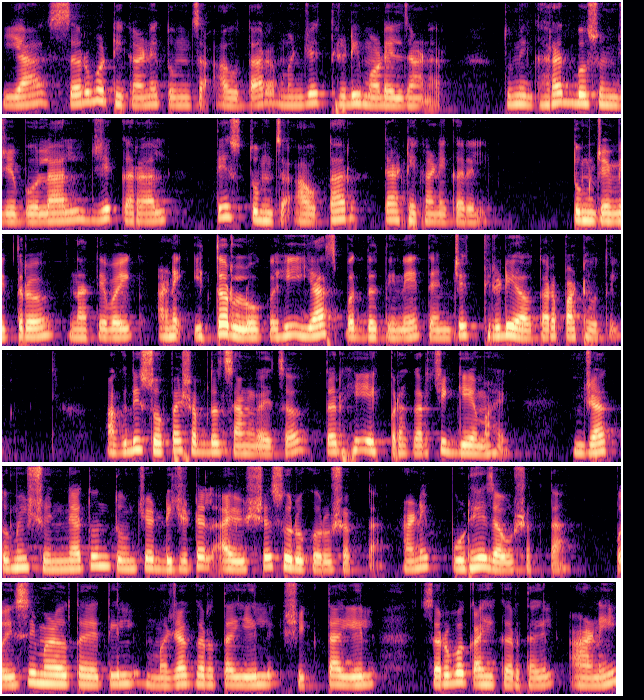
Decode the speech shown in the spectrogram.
या सर्व ठिकाणी तुमचा अवतार म्हणजे थ्री डी मॉडेल जाणार. तुम्ही घरात बसून जे बोलाल जे कराल तेच तुमचा अवतार त्या ठिकाणी करेल. तुमचे मित्र नातेवाईक आणि इतर लोकही याच पद्धतीने त्यांचे थ्री डी अवतार पाठवतील. अगदी सोप्या शब्दात सांगायचं तर ही एक प्रकारची गेम आहे ज्यात तुम्ही शून्यातून तुमचे डिजिटल आयुष्य सुरू करू शकता आणि पुढे जाऊ शकता. पैसे मिळवता येतील मजा करता येईल शिकता येईल सर्व काही करता येईल आणि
